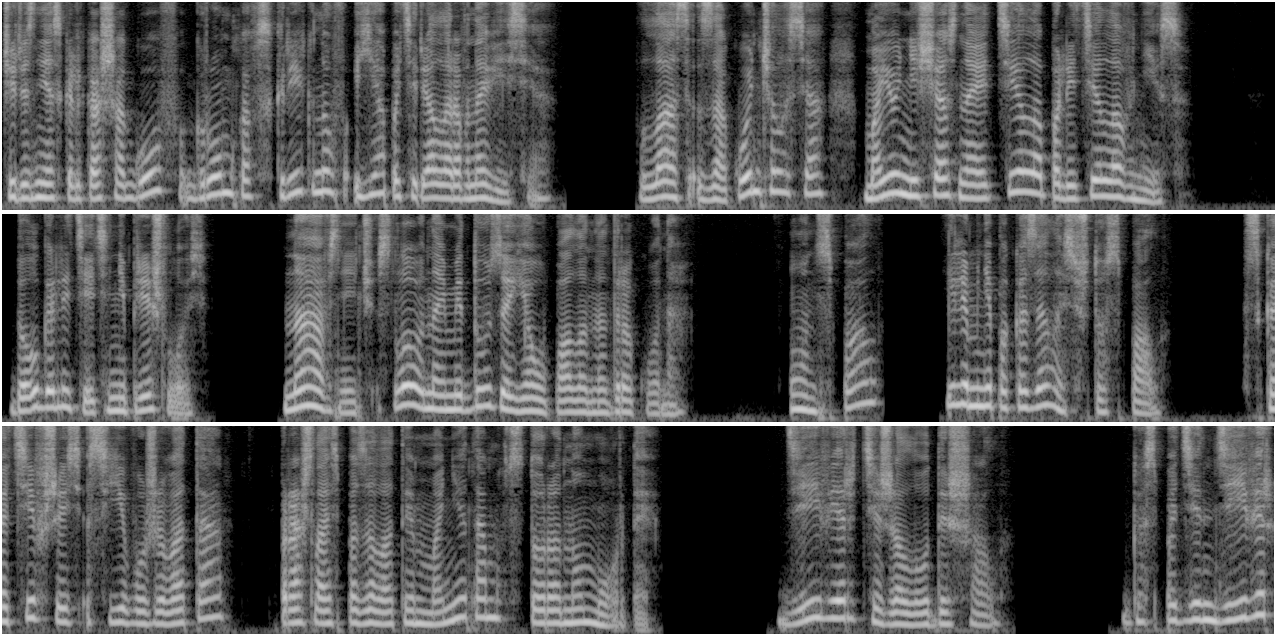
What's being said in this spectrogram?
Через несколько шагов, громко вскрикнув, я потеряла равновесие. Лаз закончился, мое несчастное тело полетело вниз. Долго лететь не пришлось. Навзничь, словно медуза, я упала на дракона. Он спал? Или мне показалось, что спал? Скатившись с его живота, прошлась по золотым монетам в сторону морды. Дивер тяжело дышал. «Господин Дивер?»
